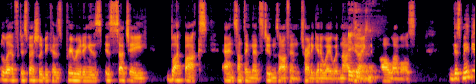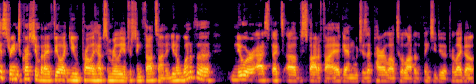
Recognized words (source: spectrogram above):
lift, especially because pre-reading is is such a black box and something that students often try to get away with not exactly. doing at all levels. This may be a strange question, but I feel like you probably have some really interesting thoughts on it. You know, one of the newer aspects of Spotify, again, which is a parallel to a lot of the things you do at Perlego,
